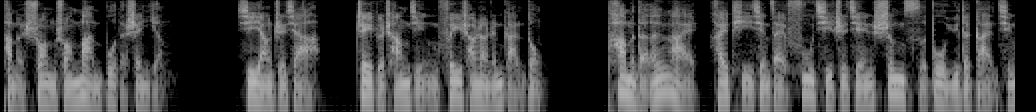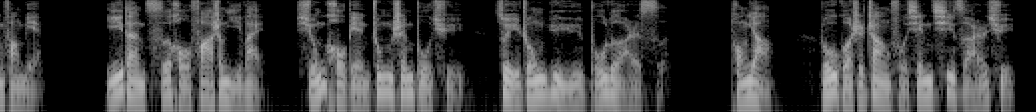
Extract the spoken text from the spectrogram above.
他们双双漫步的身影。夕阳之下，这个场景非常让人感动。他们的恩爱还体现在夫妻之间生死不渝的感情方面。一旦雌后发生意外，雄后便终身不娶，最终郁郁不乐而死。同样。如果是丈夫先妻子而去，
